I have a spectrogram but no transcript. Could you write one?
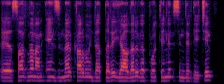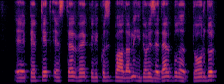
e, salgılanan enzimler karbonhidratları, yağları ve proteinleri sindirdiği için e, peptit, ester ve glikozit bağlarını hidroliz eder. Bu da doğrudur.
